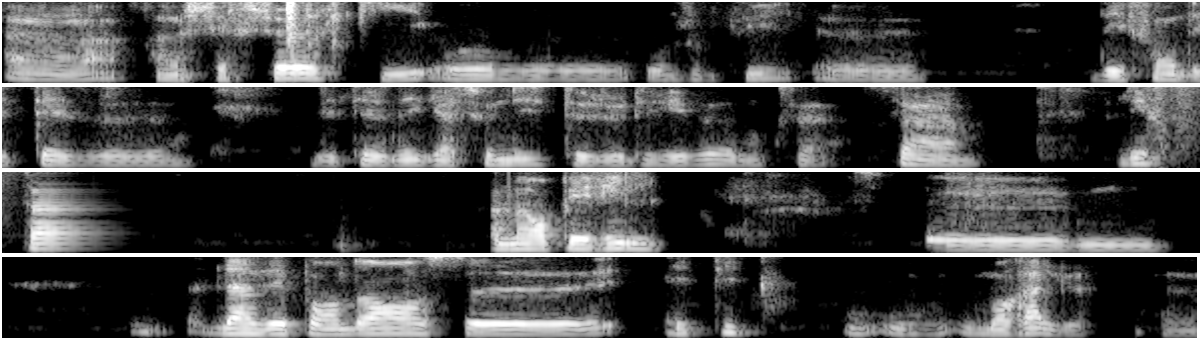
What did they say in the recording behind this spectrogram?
à un chercheur qui aujourd'hui euh, défend des thèses, des thèses négationnistes, je dirais. Donc, ça, ça, lire ça, ça met en péril l'indépendance éthique ou, moral euh,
